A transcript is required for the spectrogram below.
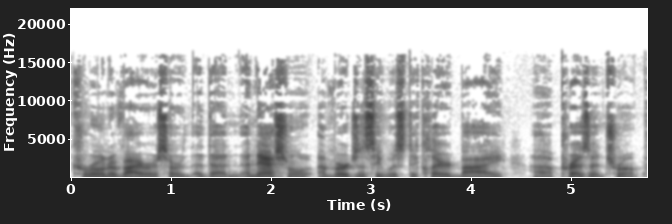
coronavirus or the a national emergency was declared by uh, President Trump.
